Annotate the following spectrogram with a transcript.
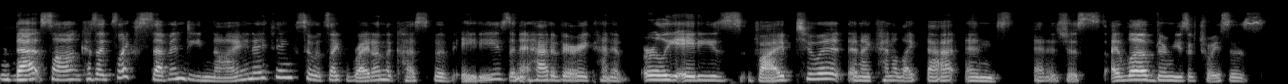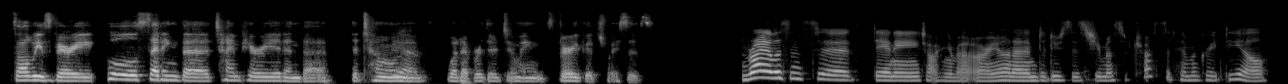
Mhm. that song because it's like 79 I think so it's like right on the cusp of 80s and it had a very kind of early 80s vibe to it and I kind of like that and and it's just I love their music choices. It's always very cool setting the time period and the the tone Yeah. of whatever they're doing. It's very good choices. Rya listens to Danny talking about Ariana and deduces she must have trusted him a great deal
